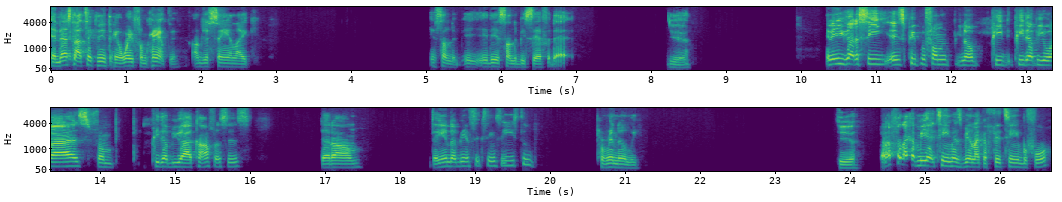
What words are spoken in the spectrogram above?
and that's not taking anything away from Hampton. I'm just saying like it's something. It, it is something to be said for that. yeah. And then you got to see is people from you know P, PWIs from PWI conferences that um they end up being 16 seeds too, perennially. Yeah. But I feel like a MEAC team has been like a 15 before.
